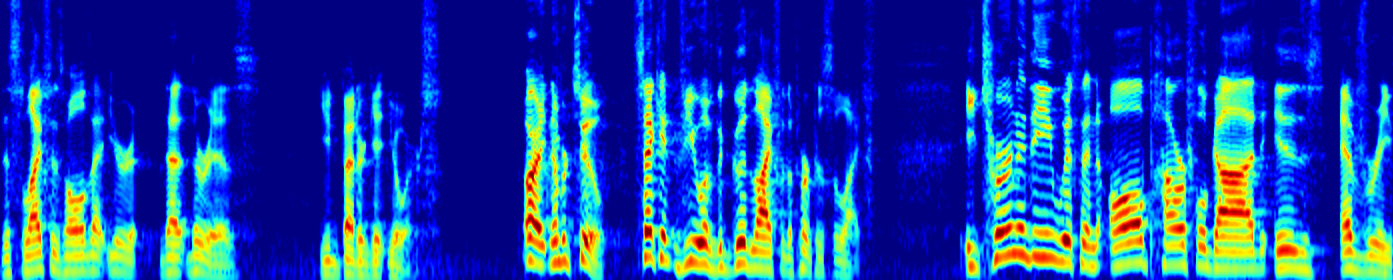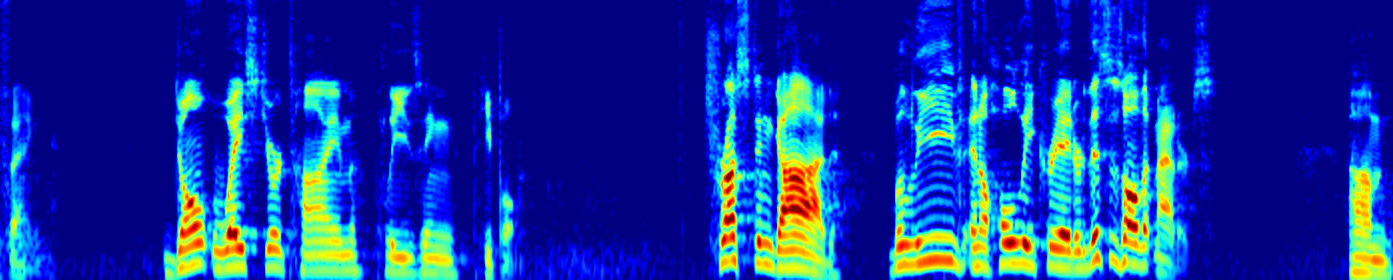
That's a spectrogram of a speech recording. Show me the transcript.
This life is all that, you're, that there is. You'd better get yours. All right, number two, second view of the good life or the purpose of life. Eternity with an all powerful God is everything. Don't waste your time pleasing people. Trust in God. Believe in a holy creator. This is all that matters. Um,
